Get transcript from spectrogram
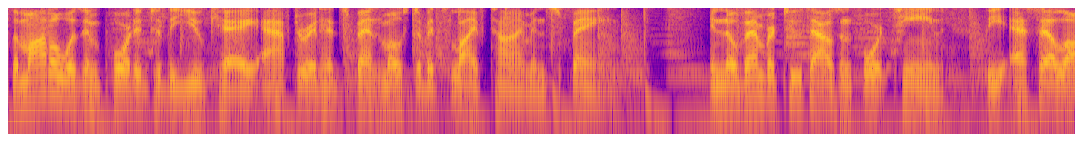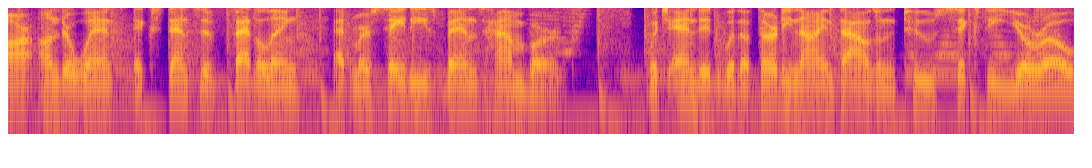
The model was imported to the UK after it had spent most of its lifetime in Spain. In November 2014, the SLR underwent extensive fettling at Mercedes-Benz Hamburg, which ended with a 39,260 euro,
